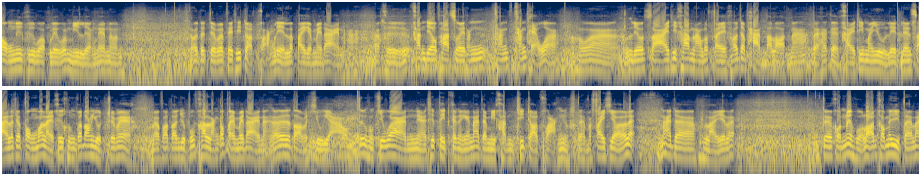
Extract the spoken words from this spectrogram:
ตรงนี่คือบอกเลยว่ามีเหลืองแน่นอน เราจะเจอประเภทที่จอดขวางเลนแล้วไปกันไม่ได้นะฮะก็คือคันเดียวพาซวยทั้งทั้งทั้งแถวอะ เพราะว่าเลี้ยวซ้ายที่ข้ามรางรถไฟเขาจะผ่านตลอดนะฮะแต่ถ้าเกิดใครที่มาอยู่เลนเลนซ้ายแล้วจะตรงเมื่อไหร่คือคุณก็ต้องหยุดใช่ไหมแล้วพอตอนหยุดปุ๊บคันหลังก็ไปไม่ได้นะแล้วจะต่อเป็นคิวยาว ซึ่งผมคิดว่าเนี่ยที่ติดกันอย่างเงี้ยน่าจะมีคันที่จอดขวางอยู่ แต่ไฟเขียวแล้วแหละ น่าจะไหลแล้ว เจอคนไม่หัวร้อนเขาไม่บีบแต่ไล่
